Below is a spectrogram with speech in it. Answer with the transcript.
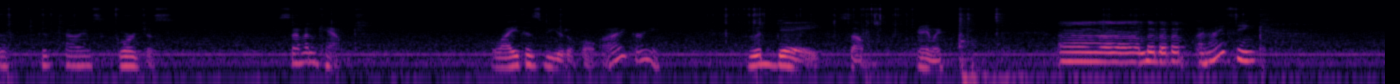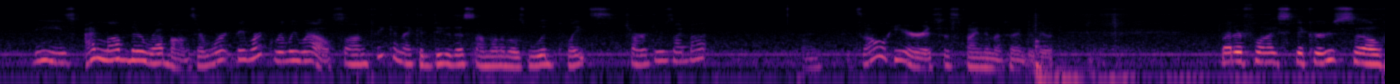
Oh, good times. Gorgeous. Seven count. Life is beautiful. I agree. Good day. So, anyway. Um, and I think these, I love their rub-ons. They work, they work really well. So I'm thinking I could do this on one of those wood plates chargers I bought. It's all here. It's just finding the time to do it. Butterfly stickers. So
